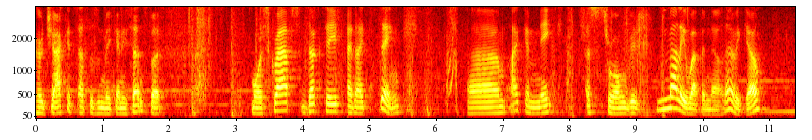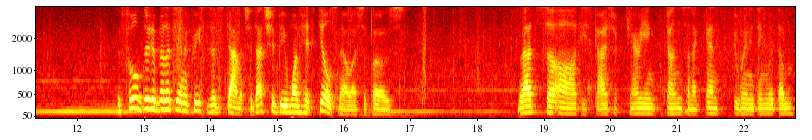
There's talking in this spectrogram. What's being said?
her jacket. That doesn't make any sense, but more scraps, duct tape, and I think um, I can make a stronger melee weapon now. There we go. The full durability and increases its damage, so that should be one-hit kills now, I suppose. Let's, uh, oh, these guys are carrying guns and I can't do anything with them.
